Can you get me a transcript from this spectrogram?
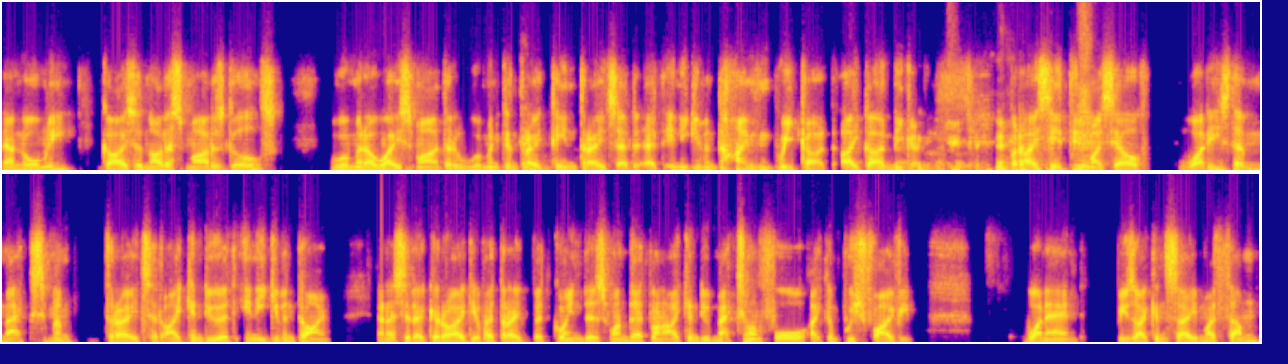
Now, normally, guys are not as smart as girls women are way smarter. Women can trade 10 trades at, at any given time. We can't. I can't, Nico. but I said to myself, what is the maximum trades that I can do at any given time? And I said, okay, right, if I trade Bitcoin, this one, that one, I can do maximum four, I can push five in one hand because I can say my thumb,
